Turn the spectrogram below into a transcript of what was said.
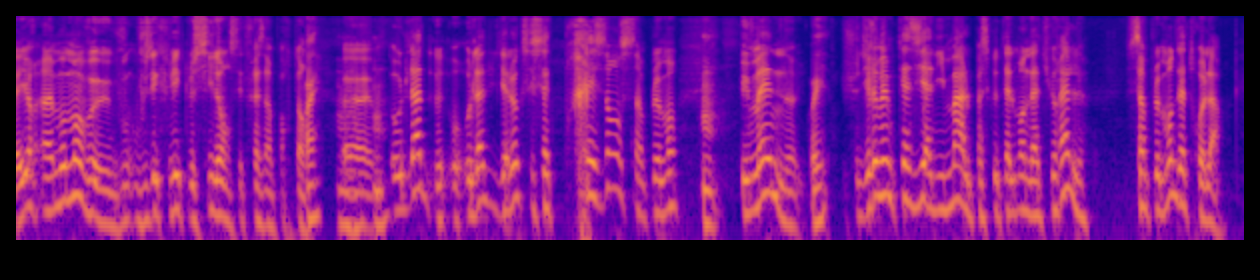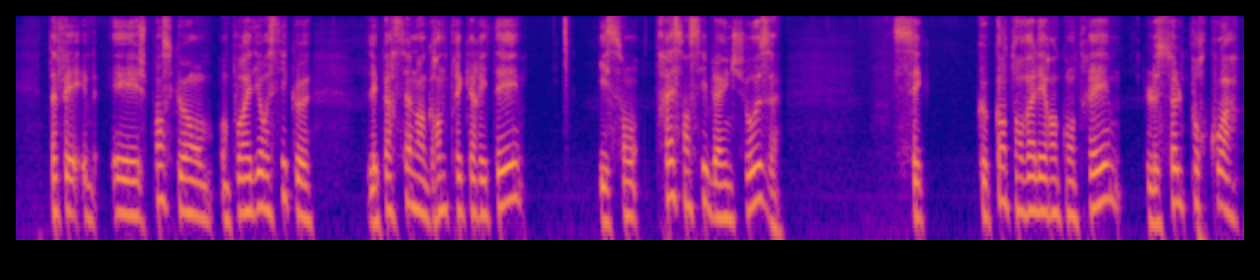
d'ailleurs, à un moment, vous, écrivez que le silence est très important. Euh, mmh. Au-delà, au-delà du dialogue, c'est cette présence simplement mmh. humaine, oui. je dirais même quasi animale, parce que tellement naturelle, simplement d'être là. Tout à fait. Et je pense qu'on pourrait dire aussi que les personnes en grande précarité, ils sont très sensibles à une chose, c'est que quand on va les rencontrer, le seul pourquoi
